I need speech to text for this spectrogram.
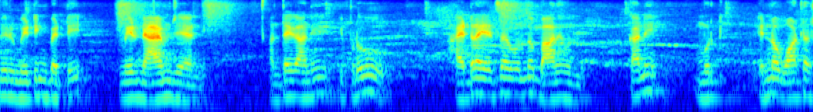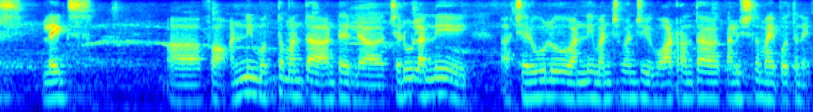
మీరు మీటింగ్ పెట్టి మీరు న్యాయం చేయండి. అంతేగాని ఇప్పుడు హైడ్రా ఏదైతే ఉందో బాగానే ఉంది. కానీ మురికి ఎన్నో వాటర్స్ లేక్స్ అన్నీ మొత్తం అంతా అంటే చెరువులన్నీ చెరువులు అన్నీ మంచి మంచి వాటర్ అంతా కలుషితం అయిపోతున్నాయి.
